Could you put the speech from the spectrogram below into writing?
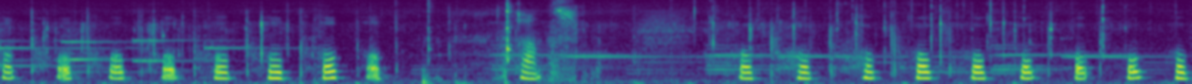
hop hop hop hop hop hop hop hop. Tamamdır. Hop hop hop hop hop hop hop hop hop.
